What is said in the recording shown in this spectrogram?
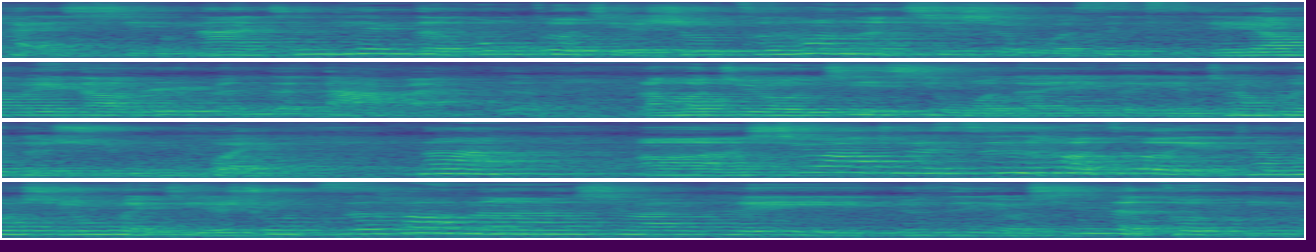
开心。那今天的工作结束之后呢，其实我是直接要飞到日本的大阪的，然后就进行我的一个演唱会的巡回。那呃，希望就是之后这个演唱会巡回结束之后呢，希望可以就是有新的作品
